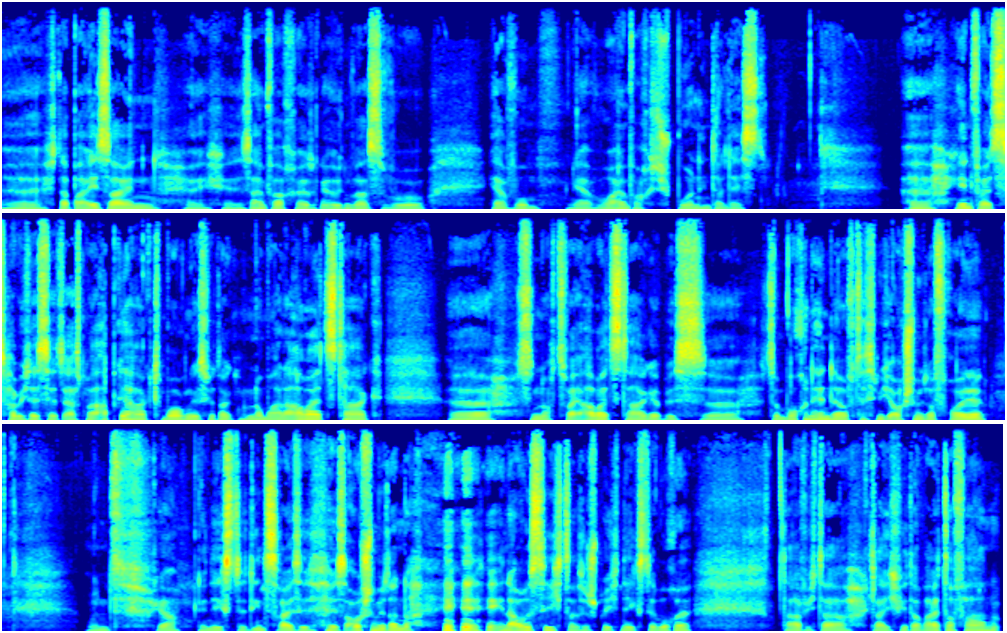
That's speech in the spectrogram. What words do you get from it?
äh, dabei sein, äh, ist einfach irgendwas, wo, ja, wo, ja, wo einfach Spuren hinterlässt. Äh, jedenfalls habe ich das jetzt erstmal abgehakt. Morgen ist wieder ein normaler Arbeitstag. Äh, es sind noch zwei Arbeitstage bis äh, zum Wochenende, auf das ich mich auch schon wieder freue. Und ja, die nächste Dienstreise ist auch schon wieder in Aussicht, also sprich nächste Woche darf ich da gleich wieder weiterfahren.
